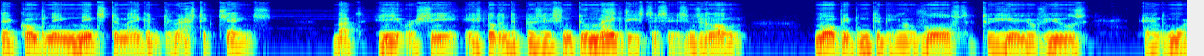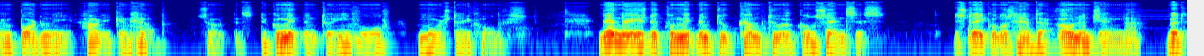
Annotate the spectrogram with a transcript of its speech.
their company needs to make a drastic change, but he or she is not in the position to make these decisions alone. More people need to be involved to hear your views and more importantly, how you can help. So that's the commitment to involve more stakeholders. Then there is the commitment to come to a consensus. The stakeholders have their own agenda, but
